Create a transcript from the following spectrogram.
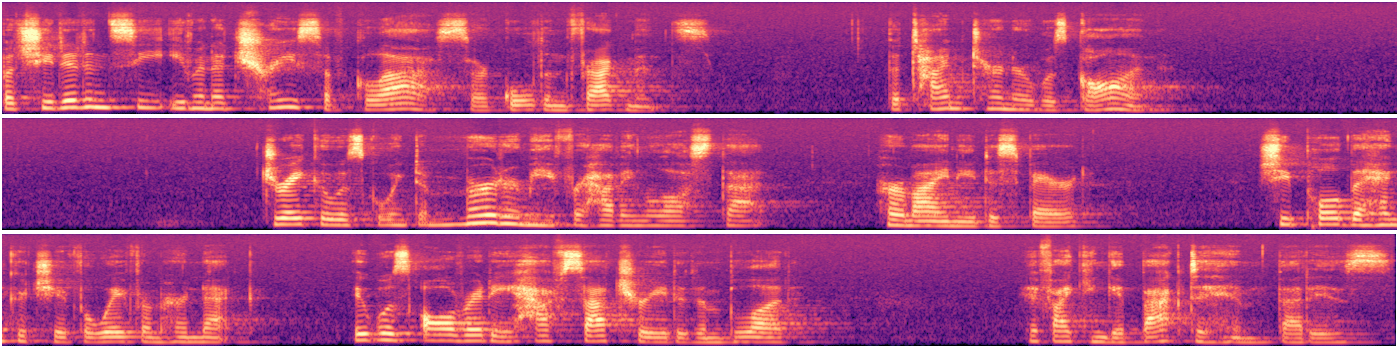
But she didn't see even a trace of glass or golden fragments. The time turner was gone. Draco is going to murder me for having lost that, Hermione despaired. She pulled the handkerchief away from her neck. It was already half saturated in blood. If I can get back to him, that is.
